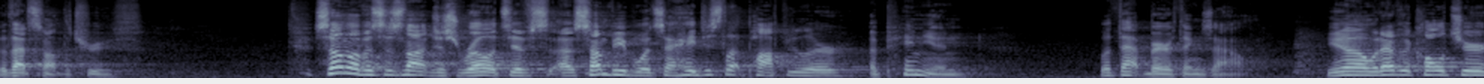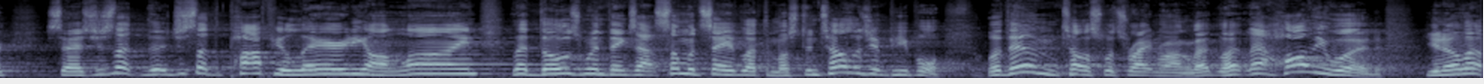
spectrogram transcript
But that's not the truth. Some of us, it's not just relatives. Uh, some people would say, hey, just let popular opinion, let that bear things out. You know, whatever the culture says, just let the, just let the popularity online, let those win things out. Some would say, let the most intelligent people, let them tell us what's right and wrong. Let, let, let Hollywood, you know, let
